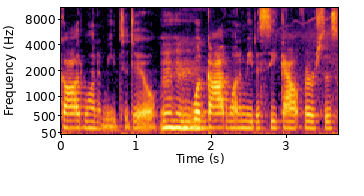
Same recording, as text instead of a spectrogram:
God wanted me to do, mm-hmm. what God wanted me to seek out versus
